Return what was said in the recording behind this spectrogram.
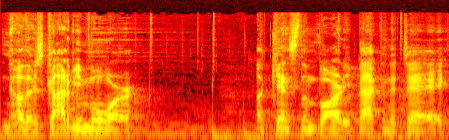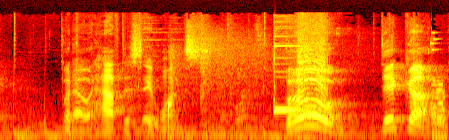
No, there's got to be more against Lombardi back in the day, but I would have to say once. Boom! Ditka!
